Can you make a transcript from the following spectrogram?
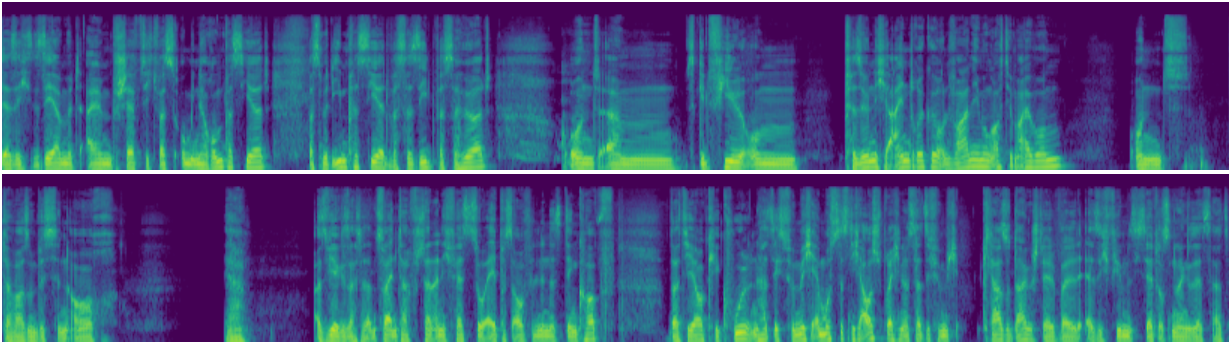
der sich sehr mit allem beschäftigt, was um ihn herum passiert, was mit ihm passiert, was er sieht, was er hört. Und ähm, es geht viel um persönliche Eindrücke und Wahrnehmung auf dem Album. Und da war so ein bisschen auch, ja, also wie er gesagt hat, am zweiten Tag stand eigentlich fest, so, ey, pass auf, wir nennen das den Kopf. Und dachte, ja, okay, cool. Und hat sich für mich, er musste es nicht aussprechen, das hat sich für mich klar so dargestellt, weil er sich viel mit sich selbst auseinandergesetzt hat,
